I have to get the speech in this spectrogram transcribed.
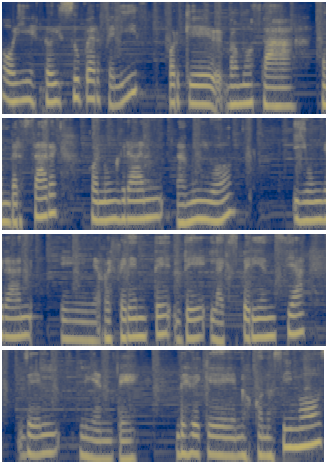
hoy estoy súper feliz porque vamos a conversar con un gran amigo y un gran eh, referente de la experiencia del cliente. Desde que nos conocimos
